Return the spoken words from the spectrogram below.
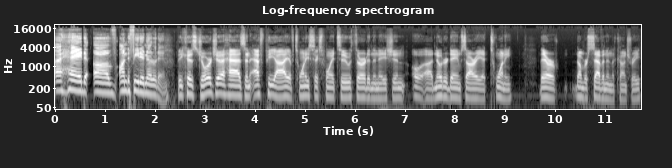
ahead of undefeated Notre Dame? because Georgia has an FPI of 26.2, third in the nation. Oh, uh, Notre Dame, sorry, at 20. They're number seven in the country.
